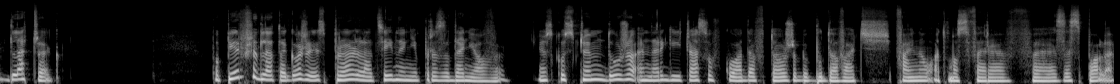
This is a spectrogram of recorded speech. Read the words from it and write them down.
Dlaczego? Po pierwsze, dlatego, że jest prorelacyjny, nieprozadaniowy. W związku z czym dużo energii i czasu wkłada w to, żeby budować fajną atmosferę w zespole.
